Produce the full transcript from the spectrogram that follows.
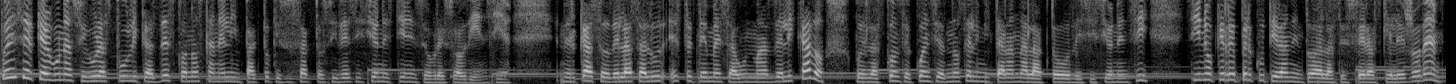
Puede ser que algunas figuras públicas desconozcan el impacto que sus actos y decisiones tienen sobre su audiencia. En el caso de la salud, este tema es aún más delicado, pues las consecuencias no se limitarán al acto o decisión en sí, sino que repercutirán en todas las esferas que les rodean.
